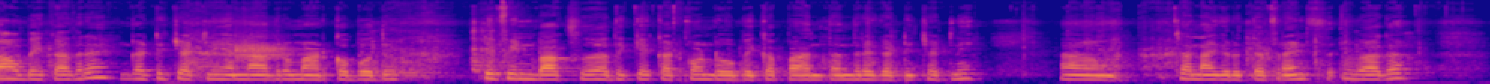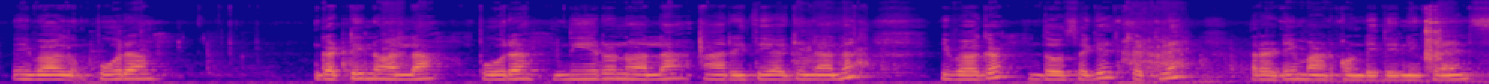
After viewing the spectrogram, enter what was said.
ನಾವು ಬೇಕಾದರೆ ಗಟ್ಟಿ ಚಟ್ನಿಯನ್ನಾದರೂ ಮಾಡ್ಕೋಬೋದು. ಟಿಫಿನ್ ಬಾಕ್ಸು ಅದಕ್ಕೆ ಕಟ್ಕೊಂಡು ಹೋಗ್ಬೇಕಪ್ಪ ಅಂತಂದರೆ ಗಟ್ಟಿ ಚಟ್ನಿ ಚೆನ್ನಾಗಿರುತ್ತೆ ಫ್ರೆಂಡ್ಸ್. ಇವಾಗ ಇವಾಗ ಪೂರ ಗಟ್ಟಿನೂ ಅಲ್ಲ, ಪೂರ ನೀರೂ ಅಲ್ಲ. ಆ ರೀತಿಯಾಗಿ ನಾನು ಇವಾಗ ದೋಸೆಗೆ ಚಟ್ನಿ ರೆಡಿ ಮಾಡ್ಕೊಂಡಿದ್ದೀನಿ ಫ್ರೆಂಡ್ಸ್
